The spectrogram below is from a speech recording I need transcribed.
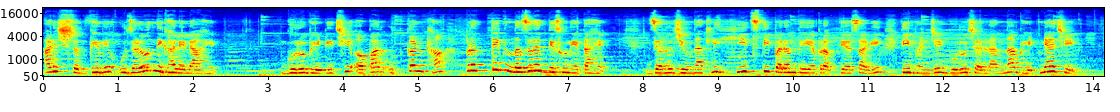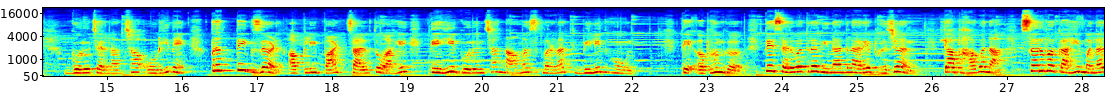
आणि श्रद्धेने उजळून निघालेला आहे. गुरु भेटीची अपार उत्कंठा प्रत्येक नजरेत दिसून येत आहे. जणू जीवनातली हीच ती परमध्येय प्राप्ती असावी ती म्हणजे गुरुचरणांना भेटण्याची. गुरुचरणांच्या ओढीने प्रत्येक जण आपली वाट चालतो आहे तेही गुरूंच्या नामस्मरणात विलीन होऊन. ते अभंग ते सर्वत्र निनादणारे भजन त्या भावना सर्व काही मनात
